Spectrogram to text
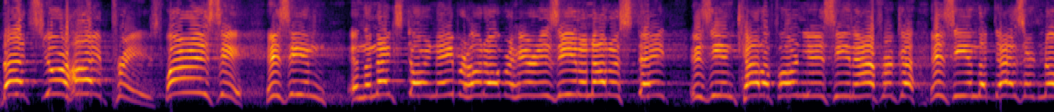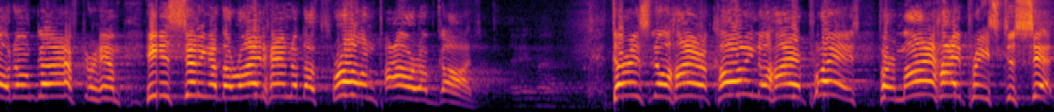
That's your high priest. Where is he? Is he in, in the next door neighborhood over here? Is he in another state? Is he in California? Is he in Africa? Is he in the desert? No, don't go after him. He is sitting at the right hand of the throne power of God. There is no higher calling, no higher place for my high priest to sit.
